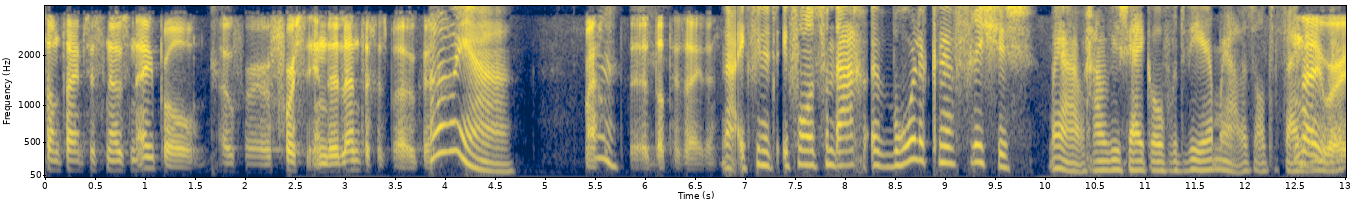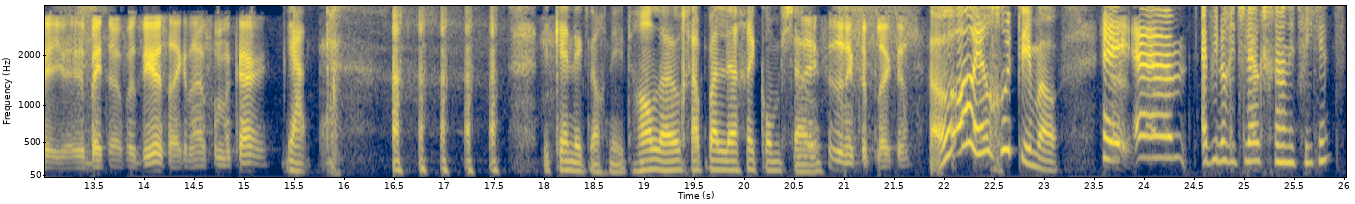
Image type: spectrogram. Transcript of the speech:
Sometimes it snows in April. Over vorst in de lente gesproken. Oh ja. Maar goed, eh, dat terzijde. Nou, ik, vind het, ik vond het vandaag eh, behoorlijk eh, frisjes. Maar ja, we gaan weer zeiken over het weer. Maar ja, dat is altijd fijn. nee hoor, beter over het weer zeggen dan over elkaar. Ja. Die kende ik nog niet. Hallo, ga maar leggen, ik kom zo. Nee, verzin ik ter plekke. Oh, oh, heel goed, Timo. Hey, ehm, heb je nog iets leuks gedaan dit weekend?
